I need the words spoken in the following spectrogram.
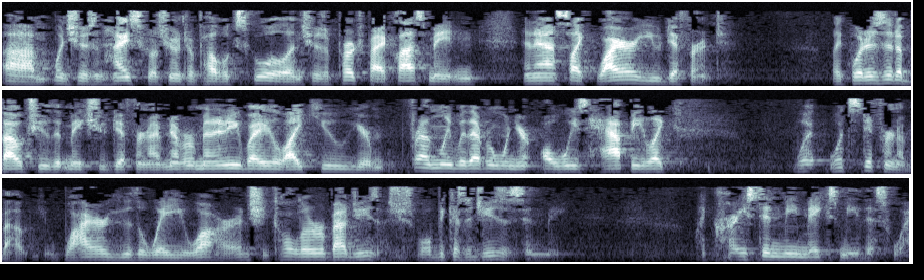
um, when she was in high school. She went to a public school, and she was approached by a classmate and, and asked, like, why are you different? Like, what is it about you that makes you different? I've never met anybody like you. You're friendly with everyone. You're always happy. Like, what, what's different about you? Why are you the way you are? And she told her about Jesus. She said, well, because of Jesus in me. Like, Christ in me makes me this way.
